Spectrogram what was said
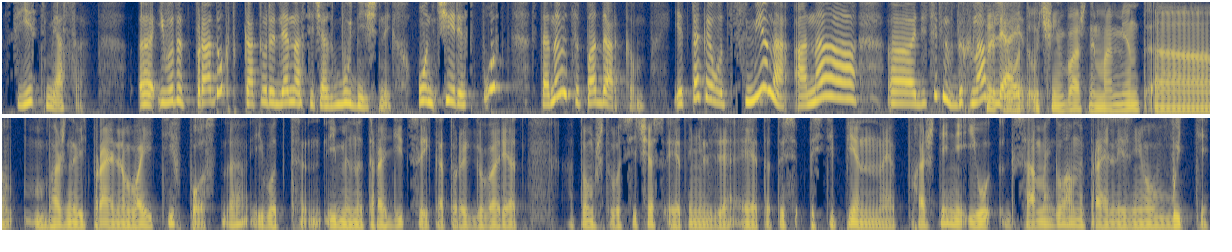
съесть мясо. Э, и вот этот продукт, который для нас сейчас будничный, он через пост становится подарком. И такая вот смена, она э, действительно вдохновляет. Кстати, вот очень важный момент, э, важно ведь правильно войти в пост, да, и вот именно традиции, которые говорят о том, что вот сейчас это нельзя, это, то есть постепенное вхождение, и самое главное, правильно из него выйти.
